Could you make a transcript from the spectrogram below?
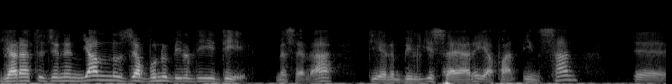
yaratıcının yalnızca bunu bildiği değil. Mesela diyelim bilgisayarı yapan insan e,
